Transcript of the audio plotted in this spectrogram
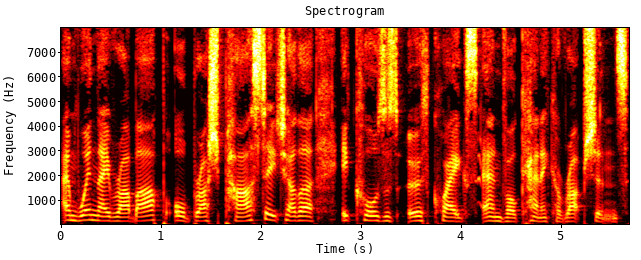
And when they rub up or brush past each other, it causes earthquakes and volcanic eruptions.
